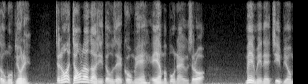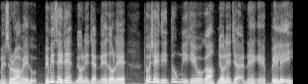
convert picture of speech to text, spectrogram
သုံးဖို့ပြောတယ်ကျွန်တော်ကအကြောင်းလကကြီး30ကုန်မယ်အိမ်ကမပို့နိုင်ဘူးဆိုတော့မိမိနဲ့ကြည့်ပြောမယ်ဆိုတာပဲဟုမိမိစိတ်ထဲမျောလင်းချက်နဲတော့လဲထုံးချိန်သည်သူ့မိခင်ကမျောလင်းချက်အနှဲငယ်ပေးလေ၏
